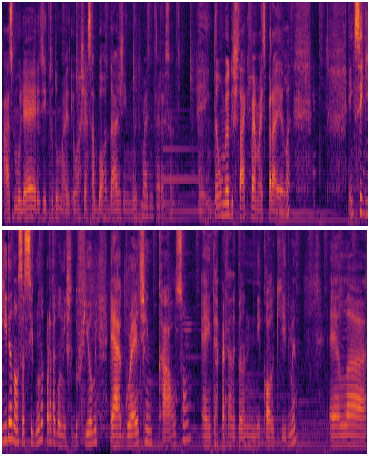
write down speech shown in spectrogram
às mulheres e tudo mais. Eu achei essa abordagem muito mais interessante. É, então, o meu destaque vai mais para ela. Em seguida, nossa segunda protagonista do filme é a Gretchen Carlson, é interpretada pela Nicole Kidman. Ela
